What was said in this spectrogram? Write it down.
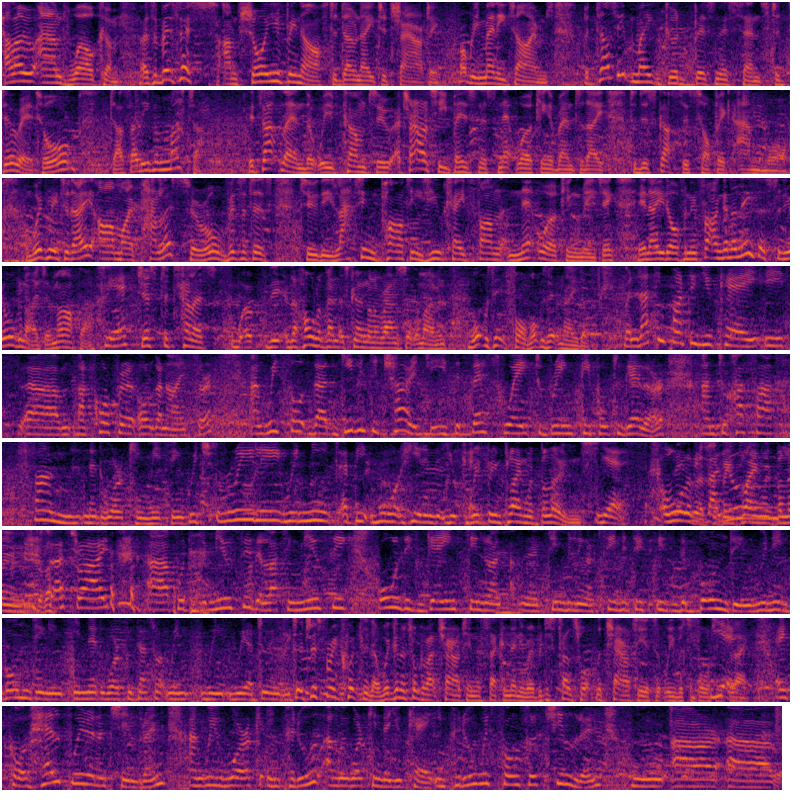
Hello and welcome. As a business, I'm sure you've been asked to donate to charity, probably many times. But does it make good business sense to do it, or does that even matter? It's up then that we've come to a charity business networking event today to discuss this topic and more. And with me today are my panelists, who are all visitors to the Latin Parties UK Fun networking meeting in Adolf. And in fact, I'm going to leave this to the organiser, Martha. Yes. Just to tell us uh, the, the whole event that's going on around us at the moment. What was it for? What was it in Adolf? Well, Latin Parties UK is um, a corporate organizer, and we thought that giving to charity is the best way to bring people together and to have a fun networking meeting, which really we need a bit more here in the UK. We've been playing with balloons. Yes. All of us have been playing with balloons Yes, that's right. Uh, putting the music, the Latin music, all these games, team, uh, team building activities is the bonding. We need bonding in, in networking. That's what we, we, we are doing. with Just very quickly though, we're going to talk about charity in a second anyway, but just tell us what the charity is that we were supporting Yes, today. it's called Help Women and Children, and we work in Peru and we work in the UK. In Peru, we sponsor children who are uh,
